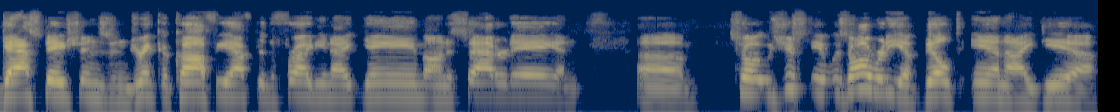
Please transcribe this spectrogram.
gas stations and drink a coffee after the Friday night game on a Saturday. And, um, so it was just it was already a built-in idea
